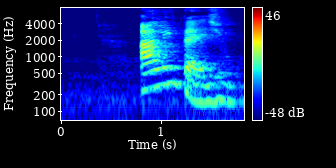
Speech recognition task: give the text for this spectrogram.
Alentejo.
